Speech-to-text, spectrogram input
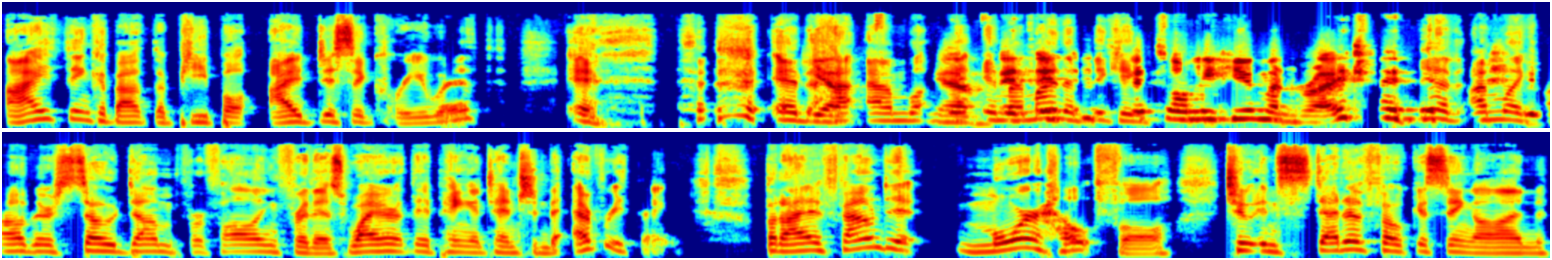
I think about the people I disagree with. And, and yeah. I'm yeah. in my it, mind, I'm thinking it's only human, right? yeah, I'm like, oh, they're so dumb for falling for this. Why aren't they paying attention to everything? But I have found it more helpful to instead of focusing on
